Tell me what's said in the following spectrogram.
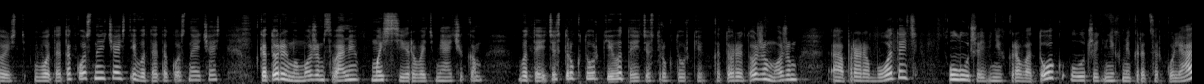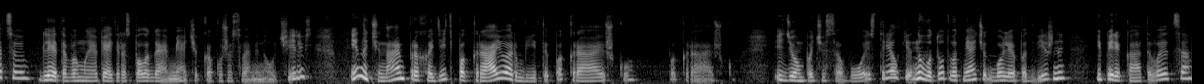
То есть вот эта костная часть и вот эта костная часть, которые мы можем с вами массировать мячиком. Вот эти структурки и вот эти структурки, которые тоже можем а, проработать, улучшить в них кровоток, улучшить в них микроциркуляцию. Для этого мы опять располагаем мячик, как уже с вами научились, и начинаем проходить по краю орбиты, по краешку, по краешку. Идем по часовой стрелке. Ну вот тут вот мячик более подвижный и перекатывается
